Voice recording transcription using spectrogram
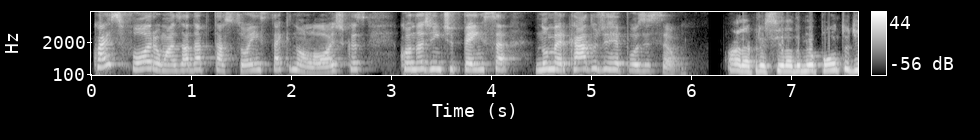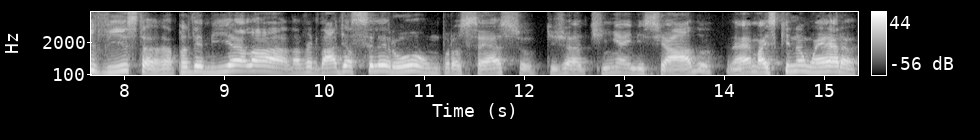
Quais foram as adaptações tecnológicas quando a gente pensa no mercado de reposição? Olha, Priscila, do meu ponto de vista, a pandemia, ela, na verdade, acelerou um processo que já tinha iniciado, né, mas que não era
